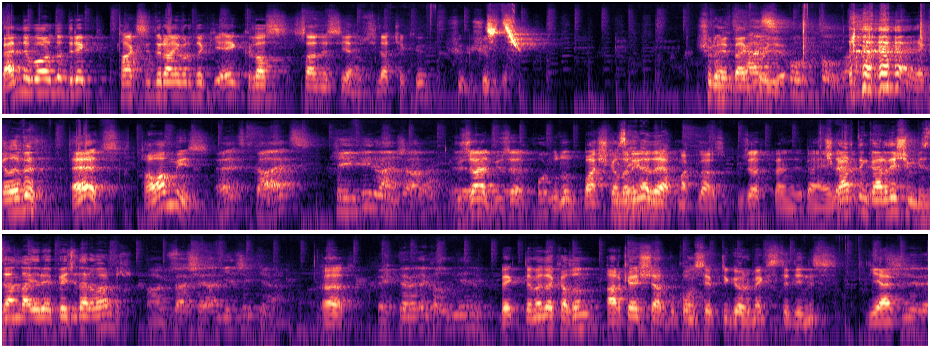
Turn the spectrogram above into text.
Ben de bu arada direkt Taxi Driver'daki en klas sahnesi yani o silah çekiyor. Şu şu bir de. Şuraya ben Tersi koyuyorum. korktu oldu. Yakaladın. Evet. Tamam mıyız? evet gayet keyifliydi bence abi. Güzel Ee, güzel. hoş- Bunu başkalarıyla da yapmak lazım. Güzel. Ben ben. Çıkartın kardeşim bizden daha iyi RP'ciler vardır. Daha güzel şeyler gelecek ya. Evet. Beklemede kalın diyelim. Beklemede kalın. Arkadaşlar bu konsepti görmek istediğiniz diğer Kişileri,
